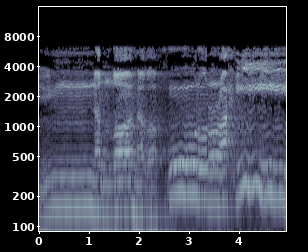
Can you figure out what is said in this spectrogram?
إن الله غفور رحيم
